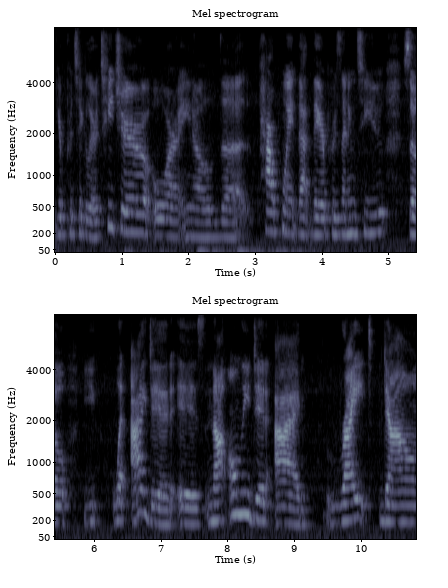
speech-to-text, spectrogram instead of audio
your particular teacher or you know the PowerPoint that they're presenting to you so you, what I did is not only did I write down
